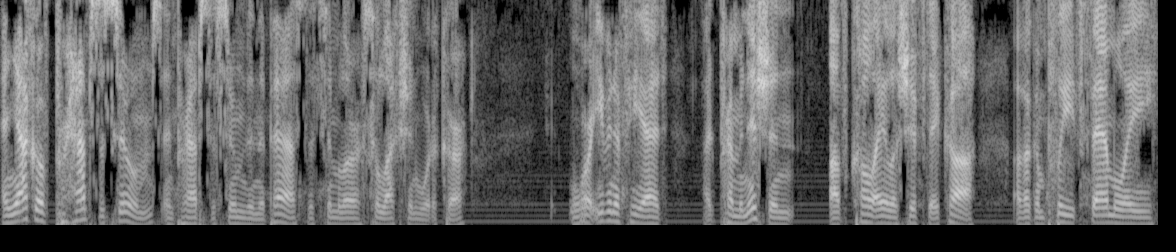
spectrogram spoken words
And Yaakov perhaps assumes, and perhaps assumed in the past, that similar selection would occur or even if he had a premonition of Kol Eila Shifteka, of a complete family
